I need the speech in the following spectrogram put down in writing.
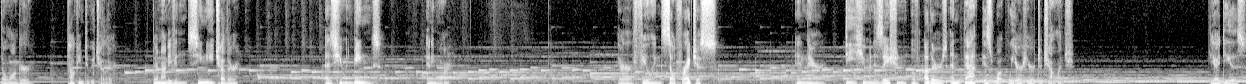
no longer talking to each other. They're not even seeing each other as human beings anymore. They're feeling self righteous in their dehumanization of others, and that is what we are here to challenge. The ideas,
